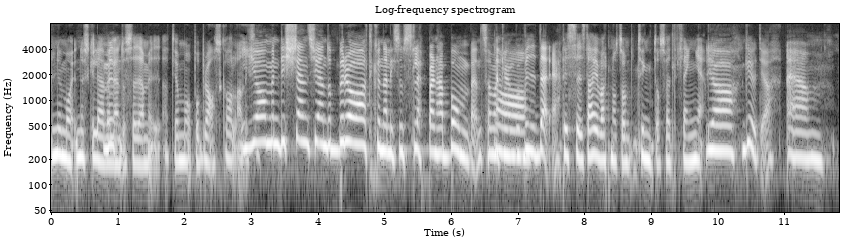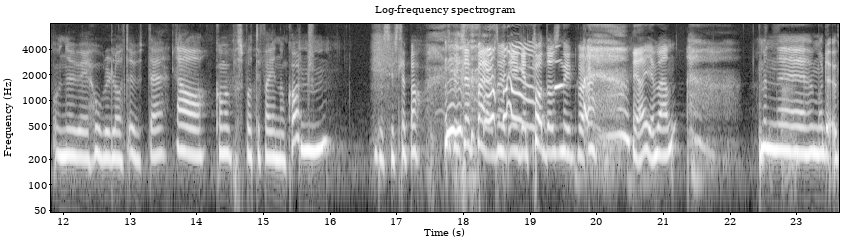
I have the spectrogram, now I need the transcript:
nu, mår, nu skulle jag väl Men- ändå säga mig att jag mår på bra-skalan. Liksom. Ja men det känns ju ändå bra att kunna liksom släppa den här bomben så man kan Ja. gå vidare. Precis, det har ju varit något som tyngt oss väldigt länge. Ja, gud ja. Ehm, och nu är horlåt ute. Ja. Kommer på Spotify inom kort. Mm. Vi ska släppa, ska släppa det som ett eget poddavsnitt bara. Jajamän. Men eh, hur mår du?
